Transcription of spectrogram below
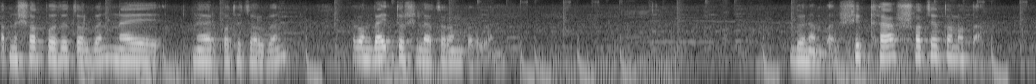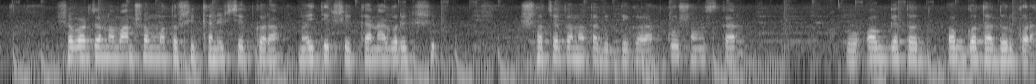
আপনি সৎ পথে চলবেন, ন্যায়, ন্যায়ের পথে চলবেন এবং দায়িত্বশীল আচরণ করবেন। দুই নম্বর, শিক্ষা সচেতনতা। সবার জন্য মানসম্মত শিক্ষা নিশ্চিত করা, নৈতিক শিক্ষা, নাগরিক সচেতনতা বৃদ্ধি করা, কুসংস্কার ও অজ্ঞাত, অজ্ঞতা দূর করা।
